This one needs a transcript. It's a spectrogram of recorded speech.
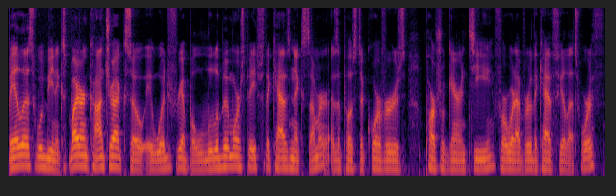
Bayless would be an expiring contract, so it would free up a little bit more space for the Cavs next summer, as opposed to Korver's partial guarantee for whatever the Cavs feel that's worth.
